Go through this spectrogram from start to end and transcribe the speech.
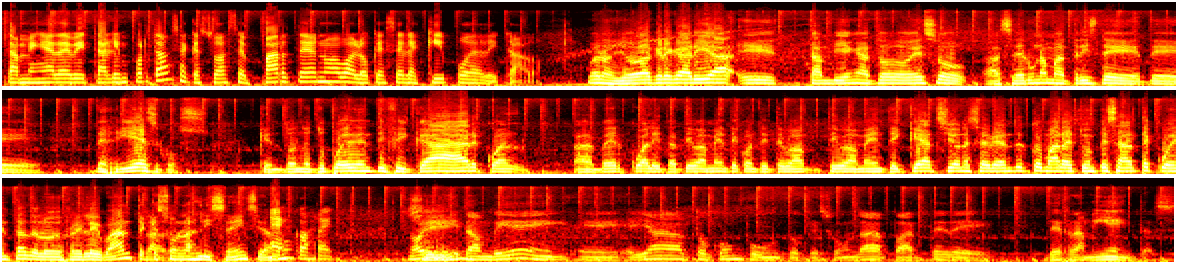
también es de vital importancia, que eso hace parte de nuevo a lo que es el equipo dedicado. Bueno, yo agregaría eh, también a todo eso hacer una matriz de, de- de riesgos, que en donde tú puedes identificar cuál, a ver cualitativamente, cuantitativamente y qué acciones se deberían de tomar y tú empezar a darte cuenta de lo relevante Claro. que son las licencias. ¿no? Es correcto. No, Sí. y, también eh, ella tocó un punto que son la parte de, de herramientas.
